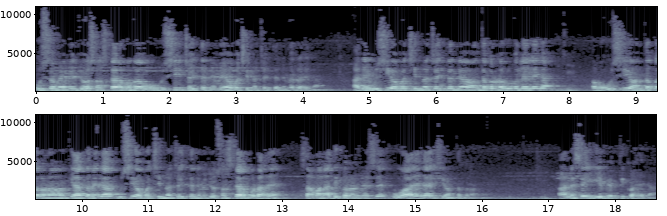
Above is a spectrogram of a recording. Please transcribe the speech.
उस समय में जो संस्कार होगा वो उसी चैतन्य में अवच्छिन्न चैतन्य में रहेगा। आगे उसी अवच्छिन्न चैतन्य अंतकरण रूप ले लेगा? अब उसी अंतकरण क्या करेगा? उसी अवच्छिन्न चैतन्य में जो संस्कार पड़ा है सामान अधिकरण में से वो आएगा इसी अंतकरण में। आने से ये व्यक्ति कहेगा।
